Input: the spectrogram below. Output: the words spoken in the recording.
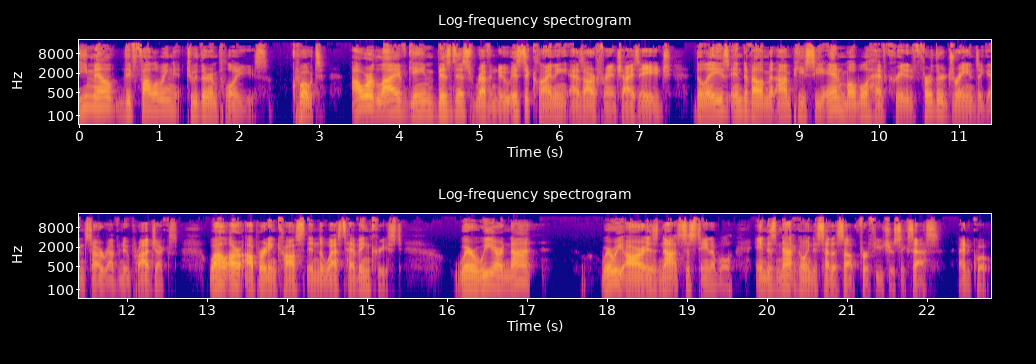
emailed the following to their employees. Quote, Our live game business revenue is declining as our franchise age. Delays in development on PC and mobile have created further drains against our revenue projects, while our operating costs in the West have increased. Where we are not where we are is not sustainable and is not going to set us up for future success. End quote.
